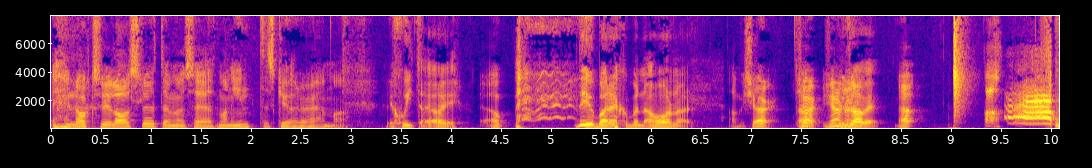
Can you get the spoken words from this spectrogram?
Nox vill avsluta med att säga att man inte ska göra det hemma. Det skiter jag i. Ja, Det är ju bara rekommendationer. ja men kör. Kör, ja, kör nu. kör vi. Ja. Ah.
